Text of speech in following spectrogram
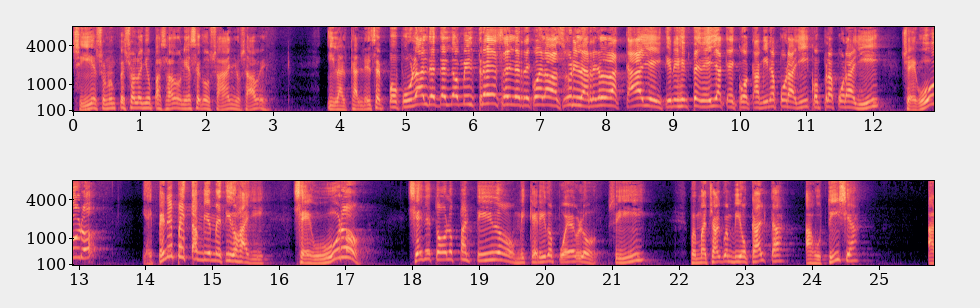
Sí, eso no empezó el año pasado ni hace dos años, ¿sabe? Y la alcaldesa es popular desde el 2013 y le recoge la basura y le arregla la calle y tiene gente de ella que camina por allí, compra por allí, seguro. Y hay PNP también metidos allí, seguro. Si hay de todos los partidos, mi querido pueblo, sí. Pues Machalgo envió carta a justicia, a,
